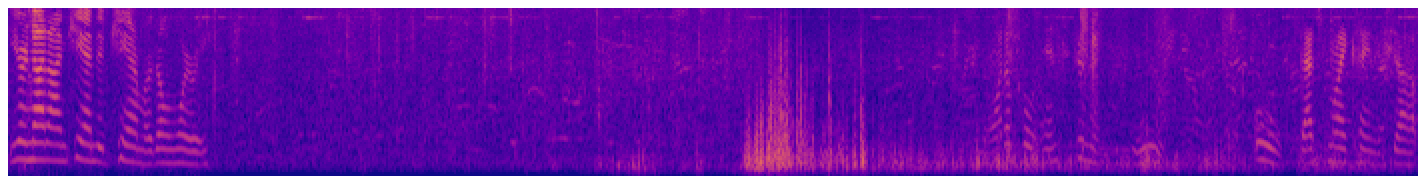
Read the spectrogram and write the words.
You're not on candid camera, don't worry. Ooh, that's my kind of shop.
